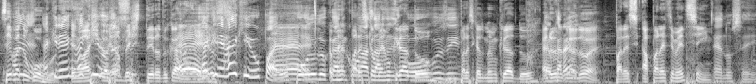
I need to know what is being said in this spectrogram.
Sempre vai ter um É- corvo. é que nem Eu acho, eu acho né? uma besteira do caralho. É, É, que nem Haikyuu, pai. É. O pulo do É cara mesmo- com parece que é o mesmo criador. e... Parece que é do mesmo criador. É É, do mesmo cara- criador? Parece, aparentemente sim. É, não sei.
